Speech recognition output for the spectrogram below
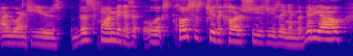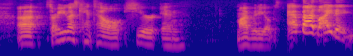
I'm going to use this one because it looks closest to the color she's using in the video. Uh, sorry you guys can't tell here in my videos. I have bad lighting.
